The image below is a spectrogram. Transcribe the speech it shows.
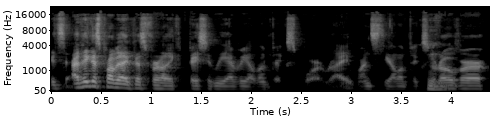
it's I think it's probably like this for like basically every Olympic sport, right? Once the Olympics Mhm. are over,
